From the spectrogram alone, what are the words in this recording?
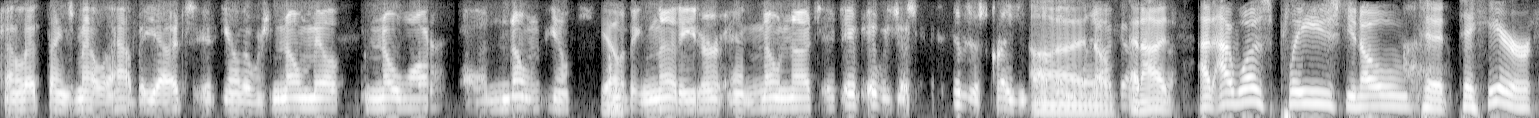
kind of let things mellow out. But yeah, it's it, you know, there was no milk, no water, uh, no you know. I'm a big nut eater, and no nuts. It it, it was just it was just crazy. Uh, Anyway, no, I got, and I, I I was pleased, you know, to to hear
